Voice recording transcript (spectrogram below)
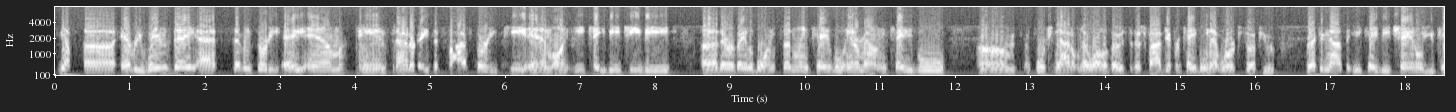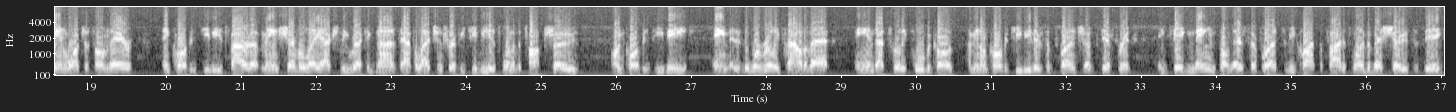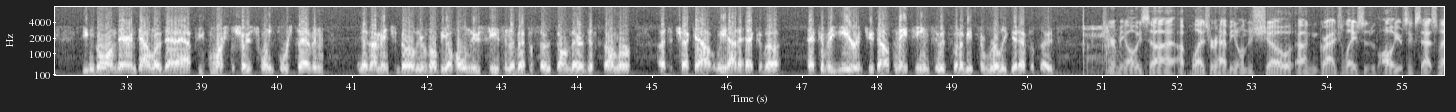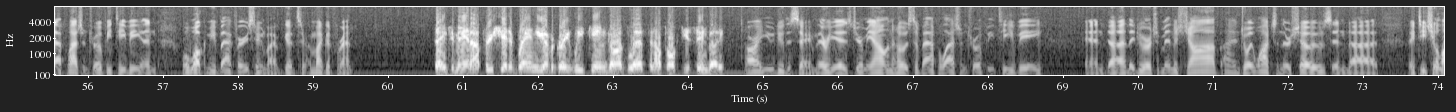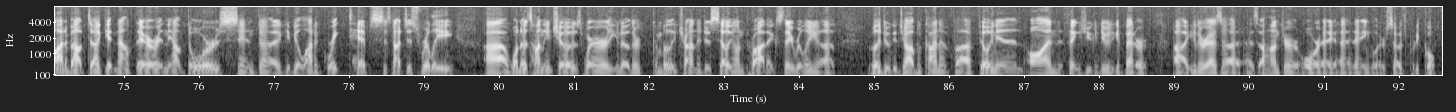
Yep, uh, every Wednesday at 7:30 a.m. and Saturdays at 5:30 p.m. on EKB TV. Uh, they're available on Suddenlink Cable, Intermountain Cable. Um, unfortunately, I don't know all of those, but there's five different cable networks. So if you recognize the EKB channel, you can watch us on there and Carbon TV's fired up, man. Chevrolet actually recognized Appalachian Trophy TV as one of the top shows on Carbon TV, and we're really proud of that. And that's really cool because, I mean, on Carbon TV, there's a bunch of different and big names on there. So for us to be classified as one of the best shows is big. You can go on there and download that app. You can watch the shows 24-7. And as I mentioned earlier, there'll be a whole new season of episodes on there this summer uh, to check out. We had a heck of a heck of a year in 2018, so it's going to be some really good episodes. Jeremy, always uh, a pleasure having you on the show. Uh, congratulations with all your success with Appalachian Trophy TV, and we'll welcome you back very soon, my good my good friend. Thank you, man. I appreciate it, Brandon. You have a great weekend. God bless, and I'll talk to you soon, buddy. All right, you do the same. There he is, Jeremy Allen, host of Appalachian Trophy TV, and uh, they do a tremendous job. I enjoy watching their shows, and uh, they teach you a lot about uh, getting out there in the outdoors and uh, give you a lot of great tips. It's not just really uh, one of those hunting shows where you know they're completely trying to just sell you on products. They really, uh, really do a good job of kind of uh, filling in on things you can do to get better, uh, either as a as a hunter or a, an angler. So it's pretty cool.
